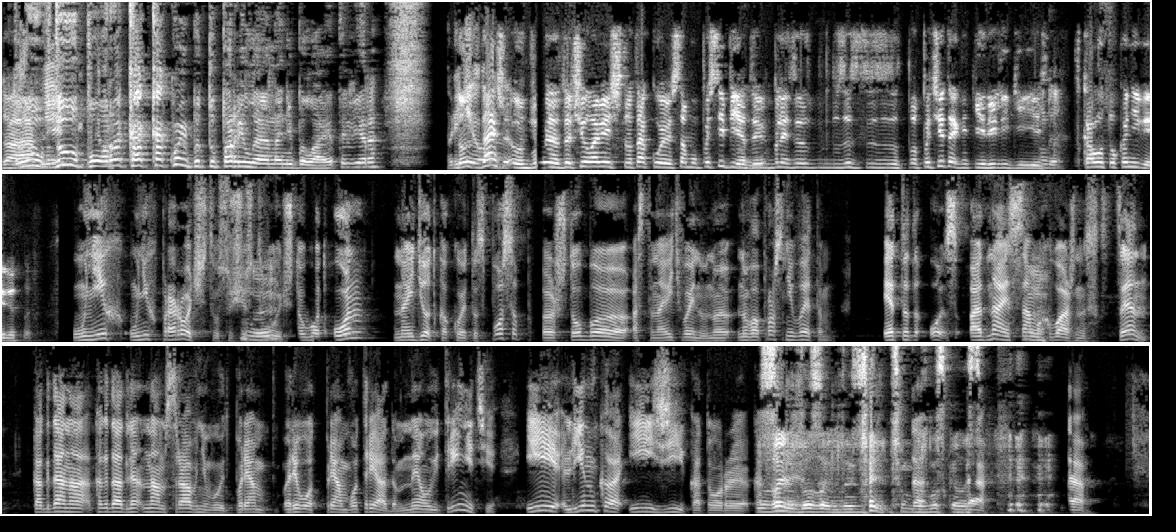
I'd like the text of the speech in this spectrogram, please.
Да. До, И- до упора, как, какой бы тупорылой она ни была, эта вера. Ну, Причем- знаешь, блин, это человечество такое само по себе. Ты, блядь, з- з- по- почитай, какие религии есть. Да. В кого только не верят. у них, у них пророчество существует, что вот он найдет какой-то способ, э, чтобы остановить войну. Но, но вопрос не в этом. Это одна из самых Да. важных сцен, когда, на, когда для, нам сравнивают прям, ре- вот, прям вот рядом Нео и Тринити, и Линка и Зи, которые... которые- Зельда, Зельда, Зельда, Да, можно сказать. Да, да.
